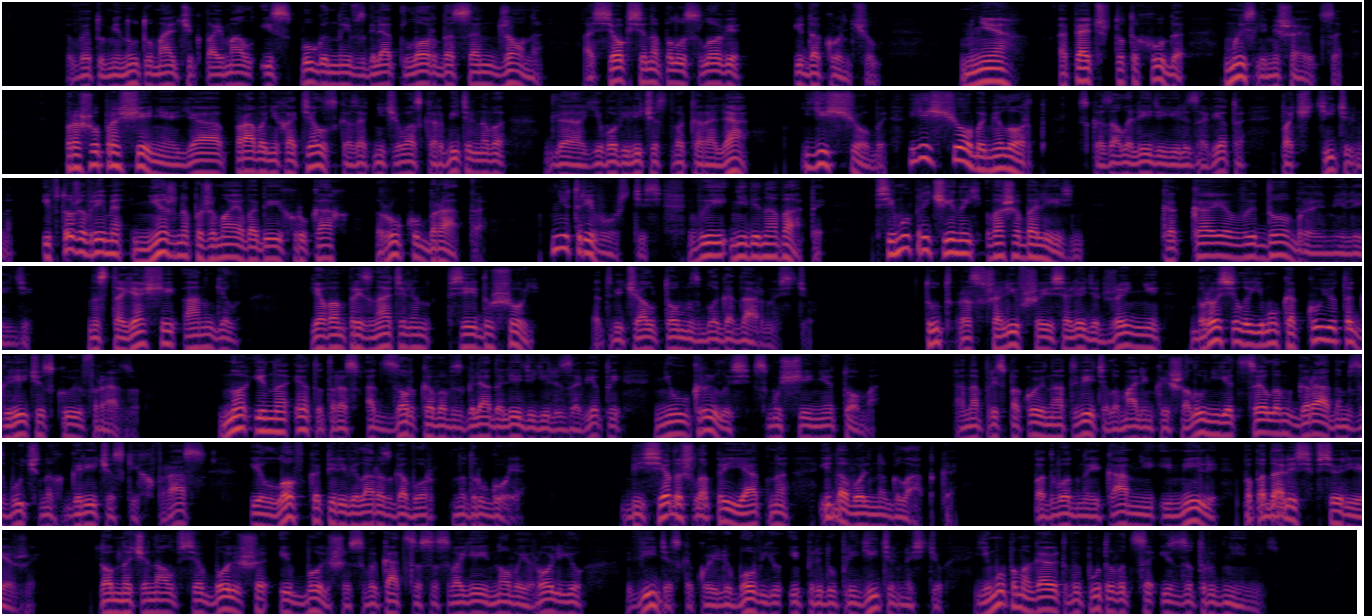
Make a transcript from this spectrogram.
В эту минуту мальчик поймал испуганный взгляд лорда Сент-Джона, осекся на полуслове и докончил. Мне опять что-то худо, мысли мешаются. Прошу прощения, я, право, не хотел сказать ничего оскорбительного для его величества короля, — еще бы, еще бы, милорд, — сказала леди Елизавета почтительно и в то же время нежно пожимая в обеих руках руку брата. — Не тревожьтесь, вы не виноваты. Всему причиной ваша болезнь. — Какая вы добрая, миледи! Настоящий ангел! Я вам признателен всей душой, — отвечал Том с благодарностью. Тут расшалившаяся леди Дженни бросила ему какую-то греческую фразу. Но и на этот раз от зоркого взгляда леди Елизаветы не укрылось смущение Тома. Она преспокойно ответила маленькой шалунье целым градом звучных греческих фраз и ловко перевела разговор на другое. Беседа шла приятно и довольно гладко. Подводные камни и мели попадались все реже. Том начинал все больше и больше свыкаться со своей новой ролью, видя, с какой любовью и предупредительностью ему помогают выпутываться из затруднений.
